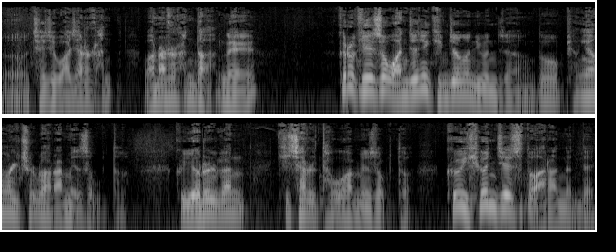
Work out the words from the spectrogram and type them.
어, 제재 완화를 한, 완화를 한다. 네. 그렇게 해서 완전히 김정은 위원장도 평양을 출발하면서부터 그 열흘간 기차를 타고 가면서부터 그 현지에서도 알았는데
